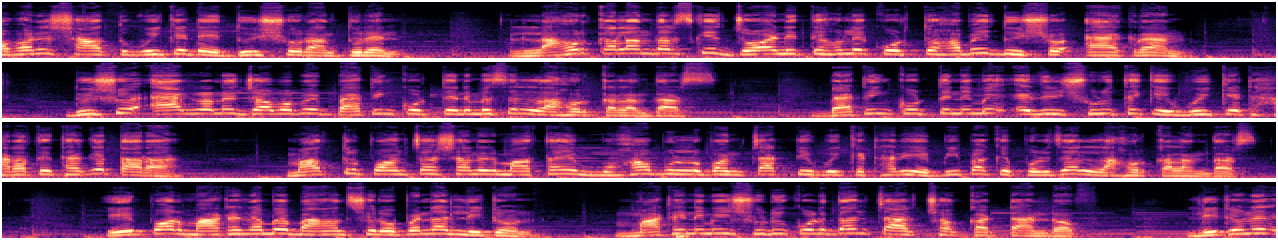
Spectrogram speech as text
ওভারে সাত উইকেটে দুইশো রান তুলেন। লাহোর কালান্দার্সকে জয় নিতে হলে করতে হবে দুইশো এক রান। দুইশো এক রানের জবাবে ব্যাটিং করতে নেমেছে লাহোর কালান্দার্স। ব্যাটিং করতে নেমে এদিন শুরু থেকে উইকেট হারাতে থাকে তারা। মাত্র পঞ্চাশ রানের মাথায় মহামূল্যবান চারটি উইকেট হারিয়ে বিপাকে পড়ে যায় লাহোর কালান্দার্স। এরপর মাঠে নামে বাংলাদেশের ওপেনার লিটন। মাঠে নেমেই শুরু করে দেন চার ছক্কার টান্ডফ। লিটনের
